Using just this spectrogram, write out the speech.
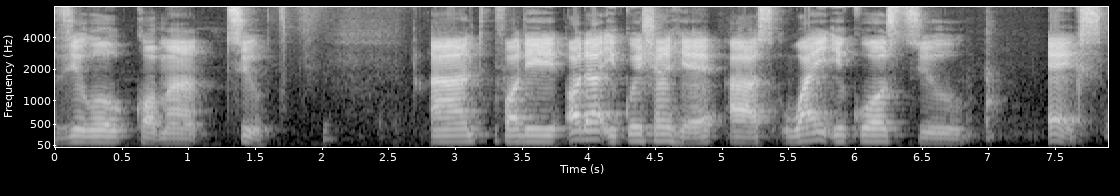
0 comma 2 and for the other equation here as y equals to x.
